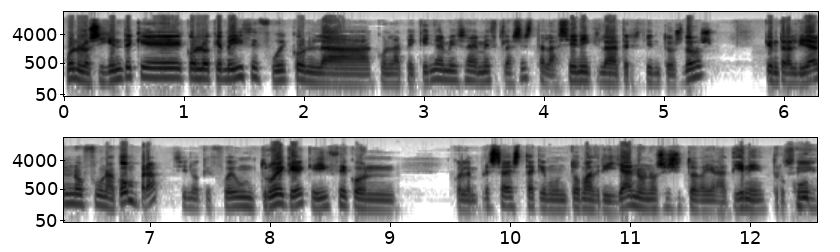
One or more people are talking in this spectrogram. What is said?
Bueno, lo siguiente que con lo que me hice fue con la, con la pequeña mesa de mezclas esta, la Scenic la 302, que en realidad no fue una compra, sino que fue un trueque que hice con, la empresa esta que montó Madrillano, no sé si todavía la tiene, Trucup. Sí,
